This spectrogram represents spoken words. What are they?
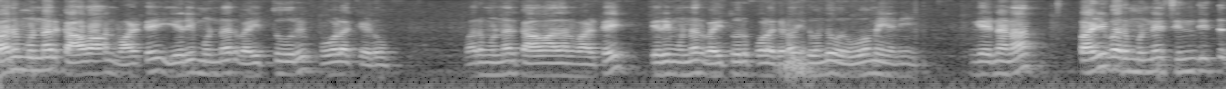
வருமுன்னர் காவான் வாழ்க்கை எரி முன்னர் வைத்தூறு போல கெடும். வருமுன்னர் காவாதான் வாழ்க்கை எரி முன்னர் வைத்தூறு போல கெடும். இது வந்து ஒரு ஓமை அணி. இங்க என்னன்னா பழி வரும் முன்னே சிந்தித்து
